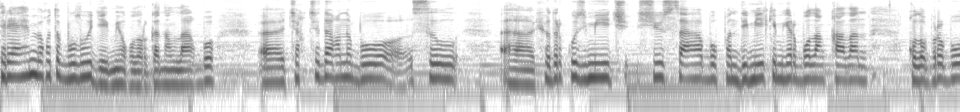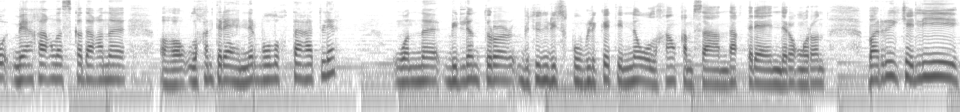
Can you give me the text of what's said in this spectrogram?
тирәһем бөгөтө булуу дейми олорган Аллах бу чакчыдагыны бу сыл Федор Кузьмич саha бу пандемия кемгер болан калан колобро бу мехаңласкадагыны улахан тирәһеннер болуктагатлер. Онны биллен турар бүтүн республика тинне улахан камсаандак тирәһеннер оңорон бары кели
